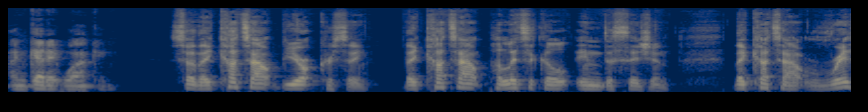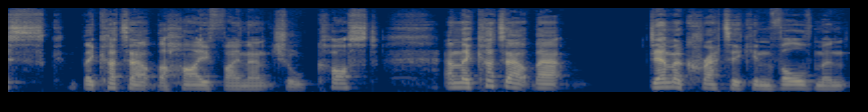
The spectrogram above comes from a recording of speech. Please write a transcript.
and get it working. So they cut out bureaucracy, they cut out political indecision, they cut out risk, they cut out the high financial cost, and they cut out that democratic involvement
